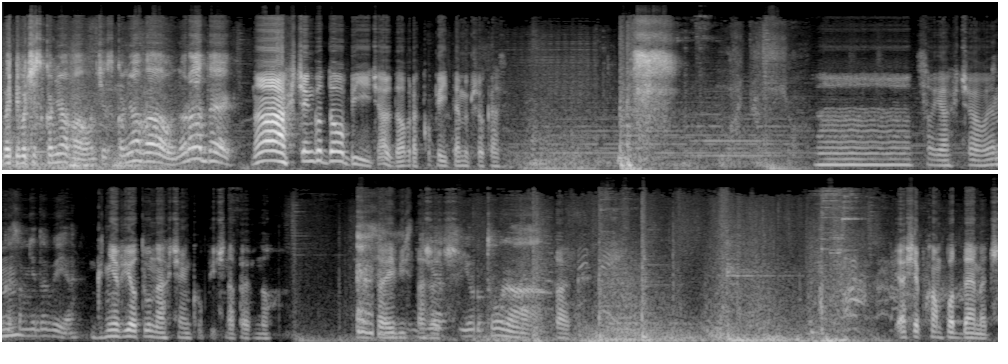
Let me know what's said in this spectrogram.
Weź, bo cię skoniował, on cię skoniował, no Radek! No, chciałem go dobić, ale dobra, kupię itemy przy okazji. Eee, co ja chciałem? sam nie dobije. Gniew Jotuna chciałem kupić na pewno. Zajebista rzecz, Jotuna. tak. Ja się pcham pod damage.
